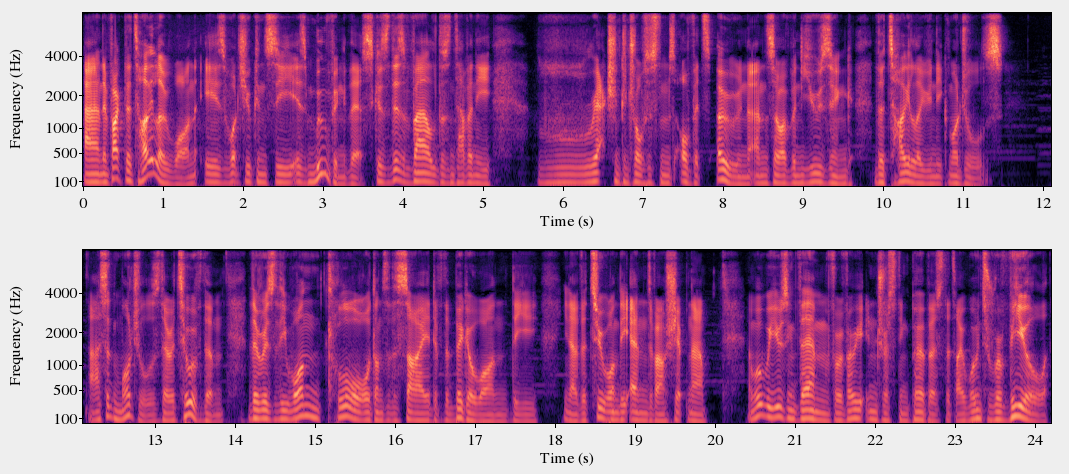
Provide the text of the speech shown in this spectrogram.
And in fact, the Tylo one is what you can see is moving this, because this Val doesn't have any reaction control systems of its own, and so I've been using the Tylo unique modules I said modules, there are two of them. There is the one clawed onto the side of the bigger one, the, you know, the two on the end of our ship now. And we'll be using them for a very interesting purpose that I won't reveal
